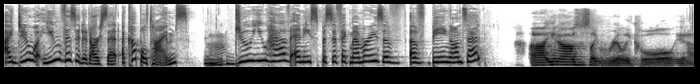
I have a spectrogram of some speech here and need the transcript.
I do you visited our set a couple times. Do you have any specific memories of of being on set? Uh, you know, I was just like really cool. You know,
